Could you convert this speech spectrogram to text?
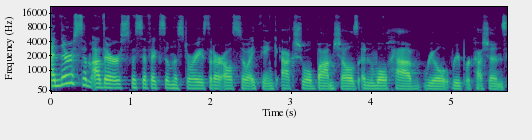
And there are some other specifics in the stories that are also, I think, actual bombshells and will have real repercussions,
